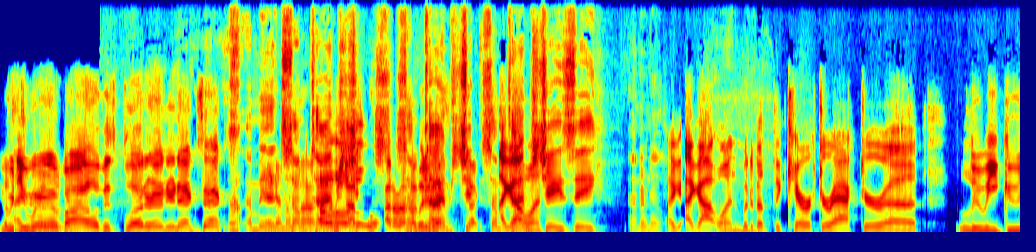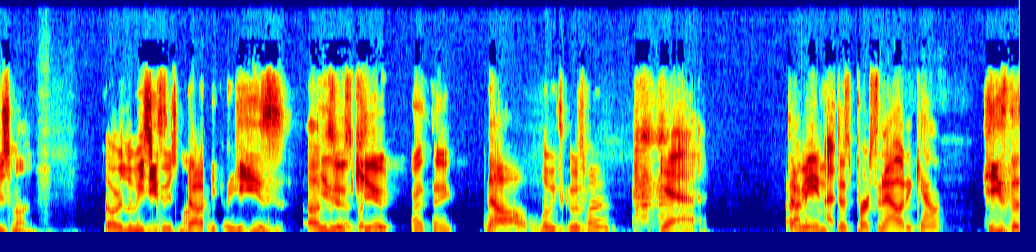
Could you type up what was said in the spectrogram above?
Would you agree wear a with you. vial of his blood around your neck, Zach? I mean, Man, sometimes, Oh, oh, I don't know sometimes, it is. J- I got one. sometimes Jay Z. I don't know. I, I got one. What about the character actor uh, Louis Guzman or Luis He's, Guzman? no, he, he's ugly, He's just but- cute, I think. No, Luis Guzman. Yeah, I, mean, I- does personality count? He's the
